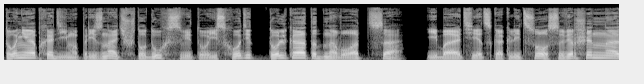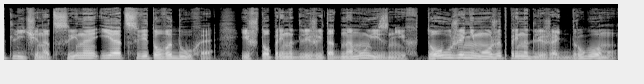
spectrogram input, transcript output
то необходимо признать, что Дух Святой исходит только от одного Отца, Ибо Отец как лицо совершенно отличен от Сына и от Святого Духа, и что принадлежит одному из них, то уже не может принадлежать другому.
